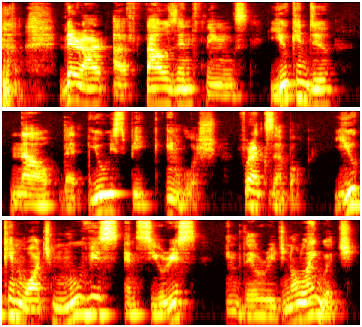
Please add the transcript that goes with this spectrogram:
there are a thousand things you can do now that you speak English. For example, you can watch movies and series in the original language.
